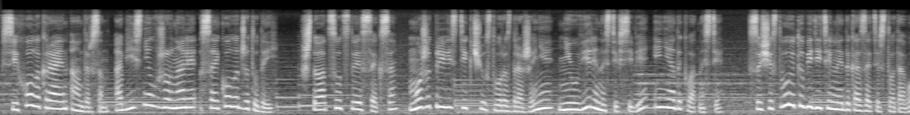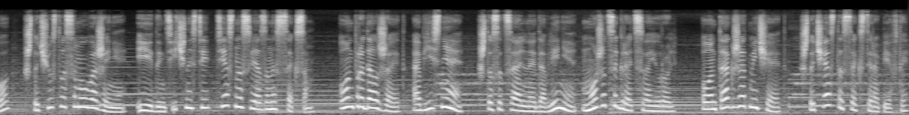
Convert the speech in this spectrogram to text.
Психолог Райан Андерсон объяснил в журнале Psychology Today, что отсутствие секса может привести к чувству раздражения, неуверенности в себе и неадекватности. Существуют убедительные доказательства того, что чувство самоуважения и идентичности тесно связаны с сексом. Он продолжает, объясняя, что социальное давление может сыграть свою роль. Он также отмечает, что часто секс-терапевты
